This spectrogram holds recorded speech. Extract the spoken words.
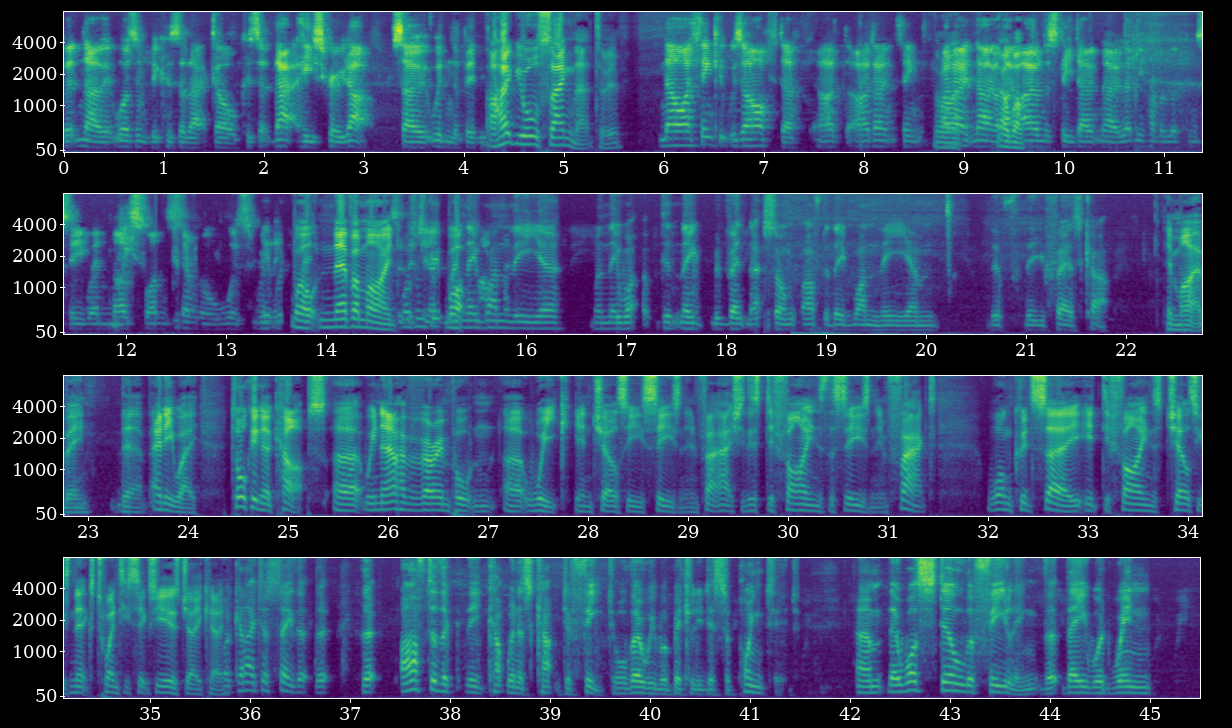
but no, it wasn't because of that goal. Because that he screwed up, so it wouldn't have been. I hope you all sang that to him. No, I think it was after. I, I don't think. Right. I don't know. Oh, well. I, I honestly don't know. Let me have a look and see when Nice One Cyril was released. Well, never mind. So Wasn't the it What? when they won the uh, when they won, didn't they invent that song after they'd won the um, the the Fairs Cup? It might have been. Yeah. Anyway, talking of cups, uh, we now have a very important uh, week in Chelsea's season. In fact, actually, this defines the season. In fact, one could say it defines Chelsea's next 26 years, JK. But can I just say that that, that after the, the Cup Winners' Cup defeat, although we were bitterly disappointed, um, there was still the feeling that they would win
